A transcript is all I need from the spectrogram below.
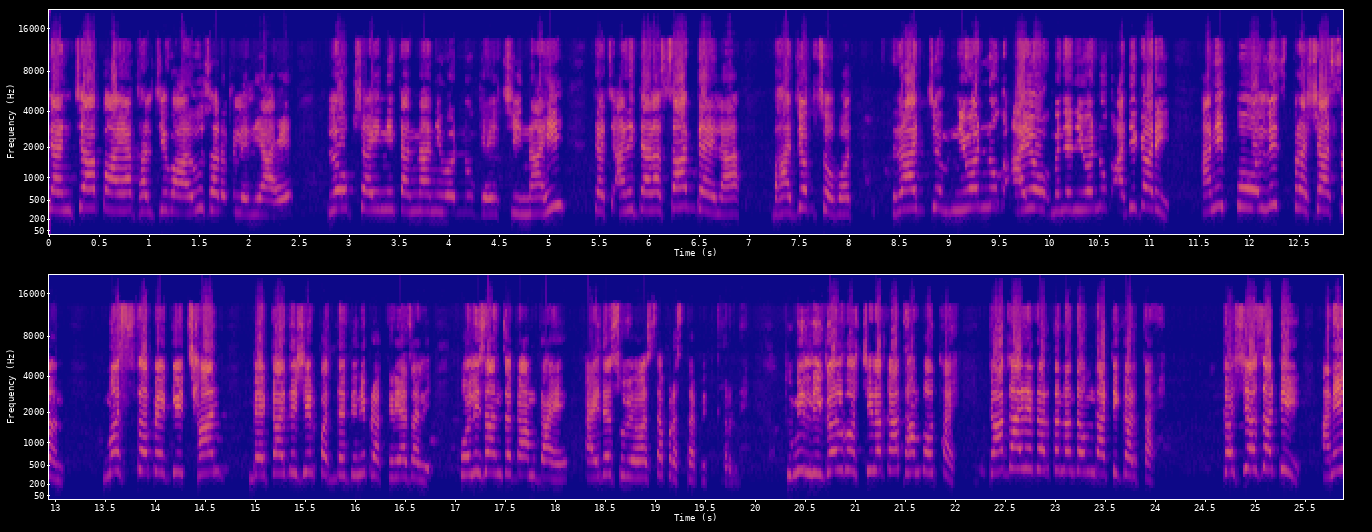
त्यांच्या पायाखालची वाळू सरकलेली आहे. लोकशाहीने त्यांना निवडणूक घ्यायची नाही. त्याच्या आणि त्याला साथ द्यायला भाजप सोबत राज्य निवडणूक आयोग म्हणजे निवडणूक अधिकारी आणि पोलीस प्रशासन मस्तपैकी छान बेकायदेशीर पद्धतीने प्रक्रिया झाली. पोलिसांचं काम काय आहे? कायदा सुव्यवस्था प्रस्थापित करणे. तुम्ही लिगल गोष्टीला का थांबवताय? का कार्यकर्त्यांना दमदाटी करताय? कशासाठी? आणि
